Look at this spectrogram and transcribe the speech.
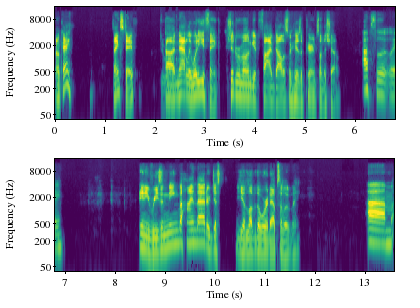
Okay. Thanks, Dave. Uh. Natalie, what do you think? Should Ramon get five dollars for his appearance on the show? Absolutely. Any reasoning behind that, or just you love the word absolutely? Um,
